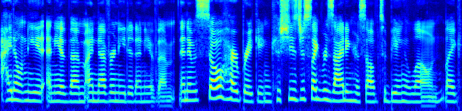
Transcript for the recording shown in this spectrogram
I don't need any of them. I never needed any of them. And it was so heartbreaking because she's just like resigning herself to being alone. Like,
